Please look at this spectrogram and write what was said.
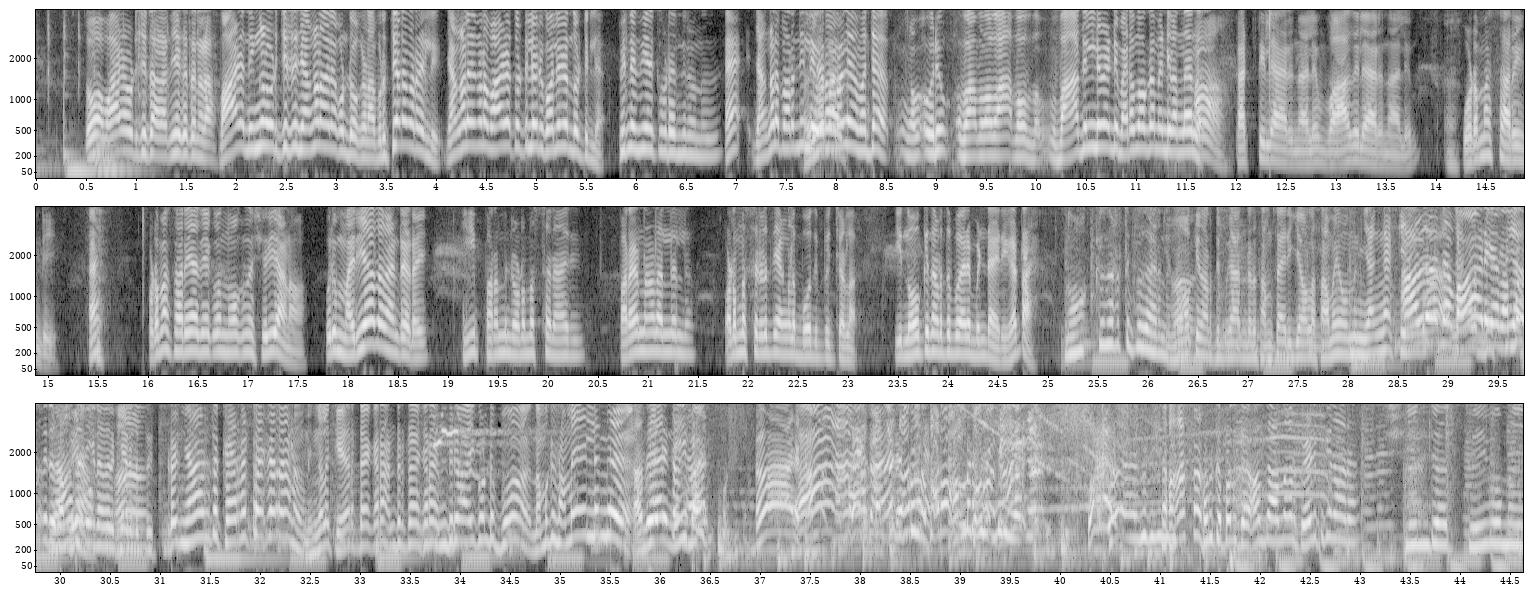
ഓ വാഴ ഒടിച്ചിട്ടാടാ. നീയൊക്കെ തന്നെടാ. വാഴ നിങ്ങൾ ഒടിച്ചിട്ട് ഞങ്ങളെ കൊണ്ടുപോക്കണം വൃത്തിയുടെ പറയല്ലേ ഞങ്ങൾ ഞങ്ങളുടെ വാഴ തൊട്ടില്ല ഒരു കൊല്ലം തൊട്ടില്ല. പിന്നെ നീ ഇവിടെ എന്തിനു വന്നത്? ഏ ഞങ്ങൾ പറഞ്ഞില്ലേ പറഞ്ഞ മറ്റേ ഒരു വാതിലിന് വേണ്ടി മരം നോക്കാൻ വേണ്ടി വന്നേ കട്ടിലായിരുന്നാലും വാതിലായിരുന്നാലും ഉടമസ്ഥ അറിയണ്ടേ? ഏ? ഉടമസ്ഥ അറിയാതെ നോക്കുന്നത് ശരിയാണോ? ഒരു മര്യാദ വേണ്ടേടേ ഈ പറമ്പിന്റെ ഉടമസ്ഥൻ ആര് പറയുന്ന ആളല്ലല്ലോ ഉടമസ്ഥരെടുത്ത് ഞങ്ങളെ ബോധിപ്പിച്ചോളാം ഈ നോക്കി നടത്തിപ്പുകാരൻ മിണ്ടായിരിക്കും കേട്ടാ നോക്കി നടത്തിപ്പുകാരൻ നോക്കി നടത്തിപ്പുകാരന്റെ സംസാരിക്കാനുള്ള സമയമൊന്നും ഞങ്ങൾക്ക് ഞാനിത് കെയർടേക്കറാണ് നിങ്ങൾ കെയർ ടേക്കർ അണ്ടർ ടേക്കർ എന്തിനും ആയിക്കൊണ്ട് പോ നമുക്ക് സമയമില്ലെന്ന്. പതുക്കെ പതുക്കെ അന്ന് പേടിപ്പിക്കുന്ന എന്റെ ദൈവമേ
